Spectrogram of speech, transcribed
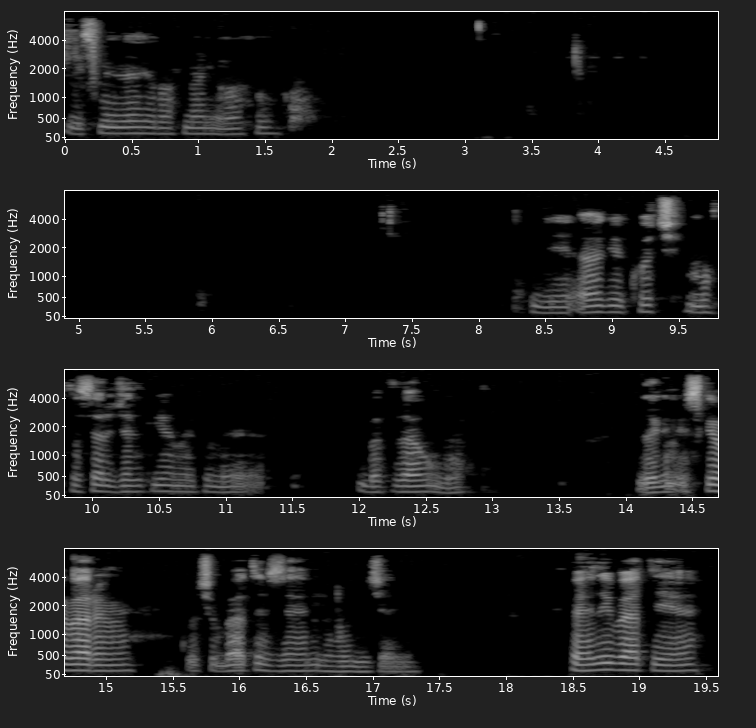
بسم اللہ الرحمن الرحیم یہ آگے کچھ مختصر جلدیاں میں تمہیں بتلاؤں گا، لیکن اس کے بارے میں کچھ باتیں ذہن میں ہونی چاہیے۔ پہلی بات یہ ہے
